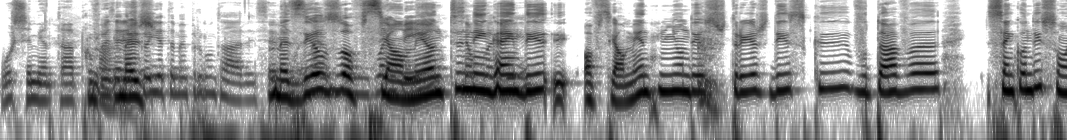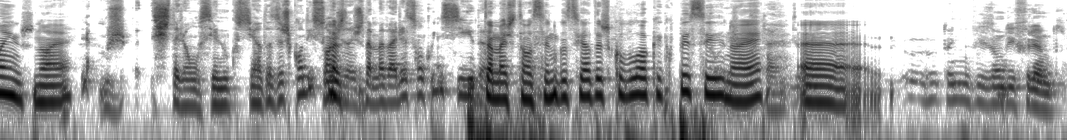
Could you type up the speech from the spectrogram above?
o orçamento está aprovado. Pois mas, isso que eu ia também perguntar. É mas eles oficialmente, B, ninguém di, oficialmente nenhum desses três disse que votava sem condições, não é? Não, mas estarão a ser negociadas as condições, mas, as da Madeira são conhecidas. Também estão a ser negociadas com o Bloco e com o PC, pois, não é? Portanto, uh... Eu tenho uma visão diferente.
